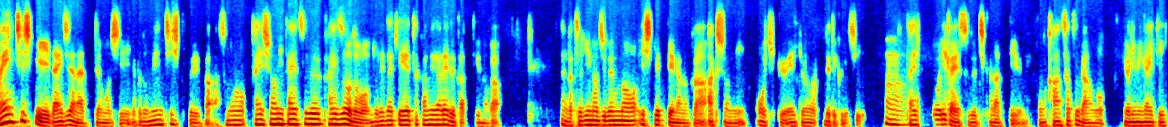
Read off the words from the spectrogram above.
メイン知識大事だなって思うし、やっぱドメイン知識というか、その対象に対する解像度をどれだけ高められるかっていうのが、なんか次の自分の意思決定なのか、アクションに大きく影響出てくるし、うん。対象を理解する力っていうね、この観察眼をより磨いてい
